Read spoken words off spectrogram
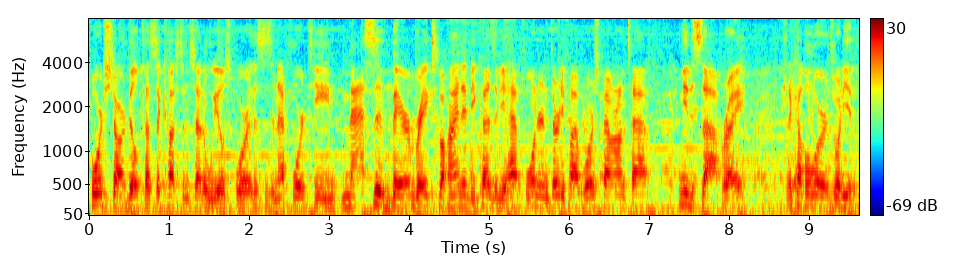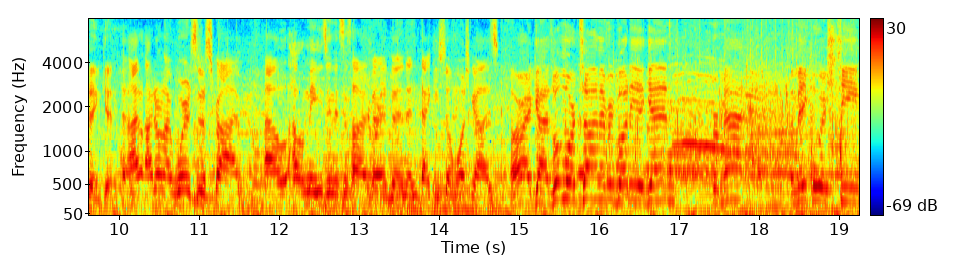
Forgestar built us a custom set of wheels for it. This is an F14, massive Baer brakes behind it because if you have 435 horsepower on tap, you need to stop, right? In a couple words, what are you thinking? I, I don't have words to describe how, how amazing this entire event has been, and thank you so much, guys. All right, guys, one more time, everybody, again, for Matt, the Make-A-Wish team.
